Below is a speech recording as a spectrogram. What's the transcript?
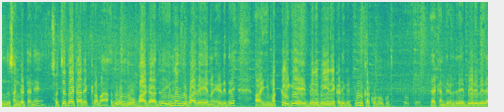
ಒಂದು ಸಂಘಟನೆ ಸ್ವಚ್ಛತಾ ಕಾರ್ಯಕ್ರಮ ಅದು ಒಂದು ಭಾಗ ಆದರೆ ಇನ್ನೊಂದು ಭಾಗ ಏನು ಹೇಳಿದರೆ ಈ ಮಕ್ಕಳಿಗೆ ಬೇರೆ ಬೇರೆ ಕಡೆಗೆ ಟೂರ್ ಕರ್ಕೊಂಡು ಹೋಗೋದು. ಯಾಕಂತ ಹೇಳಿದ್ರೆ ಬೇರೆ ಬೇರೆ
